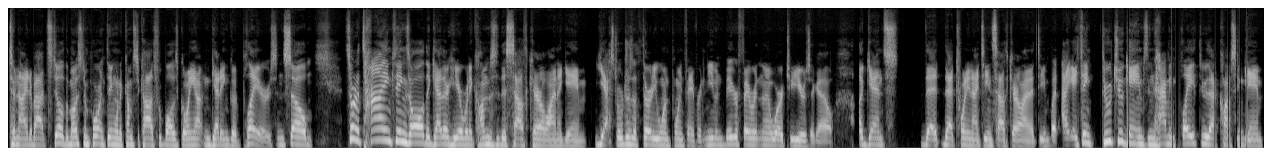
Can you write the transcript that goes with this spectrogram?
tonight about still the most important thing when it comes to college football is going out and getting good players. And so, sort of tying things all together here when it comes to this South Carolina game. Yes, Georgia's a 31 point favorite, an even bigger favorite than they were two years ago against that that 2019 South Carolina team. But I, I, think through two games and having played through that Clemson game,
